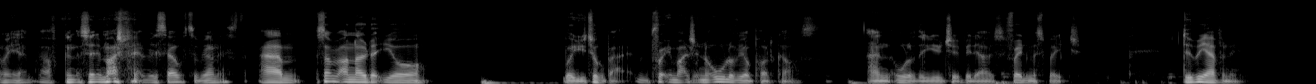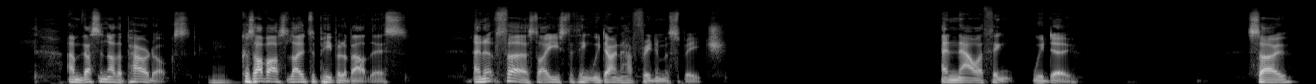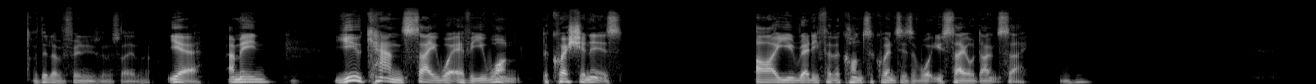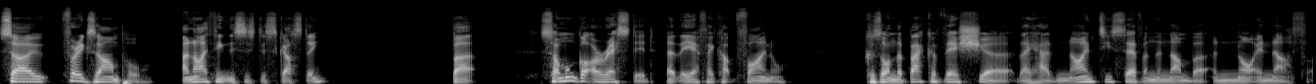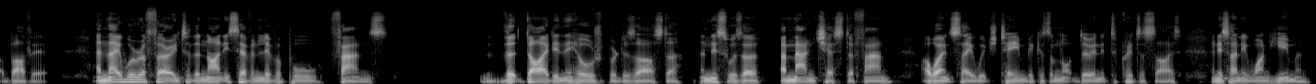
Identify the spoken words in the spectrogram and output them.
Well, yeah, I couldn't have said it much better myself, to be honest. Um, something I know that you're, well, you talk about pretty much in all of your podcasts and all of the YouTube videos, freedom of speech. Do we have any? Um, that's another paradox Mm. because I've asked loads of people about this. And at first, I used to think we don't have freedom of speech. And now I think we do. So, I did have a feeling he was going to say that. yeah, I mean, you can say whatever you want. The question is, are you ready for the consequences of what you say or don't say? Mhm. So, for example, and I think this is disgusting, but someone got arrested at the FA Cup final because on the back of their shirt they had 97, the number, and not enough above it. And they were referring to the 97 Liverpool fans that died in the Hillsborough disaster. And this was a, a Manchester fan. I won't say which team because I'm not doing it to criticize. And it's only one human.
